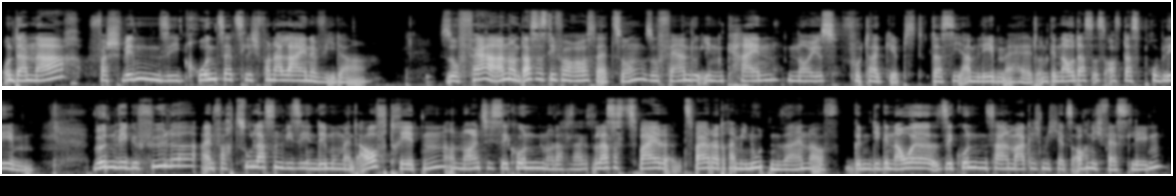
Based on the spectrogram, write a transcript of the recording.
Und danach verschwinden sie grundsätzlich von alleine wieder. Sofern, und das ist die Voraussetzung, sofern du ihnen kein neues Futter gibst, das sie am Leben erhält. Und genau das ist oft das Problem. Würden wir Gefühle einfach zulassen, wie sie in dem Moment auftreten und 90 Sekunden oder lass es zwei, zwei oder drei Minuten sein, auf die genaue Sekundenzahl mag ich mich jetzt auch nicht festlegen.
